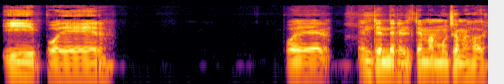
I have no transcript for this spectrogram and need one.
y poder poder entender el tema mucho mejor.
